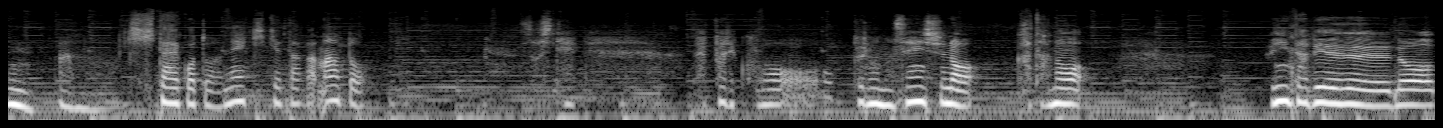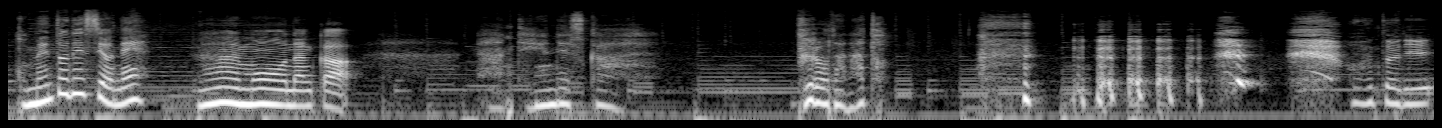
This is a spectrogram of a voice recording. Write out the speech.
うん、あの聞きたいことはね聞けたかなと。そしてやっぱりこうプロの選手の方のインタビューのコメントですよね、うん、もうなんかなんて言うんですか。プロだなと。本当に。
